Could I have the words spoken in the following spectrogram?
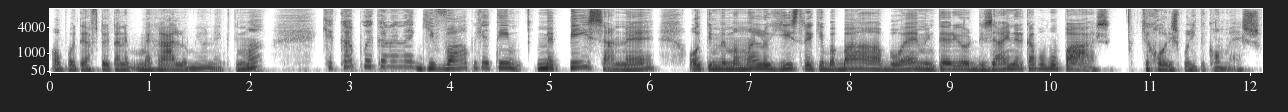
Οπότε αυτό ήταν μεγάλο μειονέκτημα. Και κάπου έκανα ένα give up γιατί με πείσανε ότι με μαμά λογίστρια και μπαμπά bohem interior designer κάπου που πας. Και χωρίς πολιτικό μέσο.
